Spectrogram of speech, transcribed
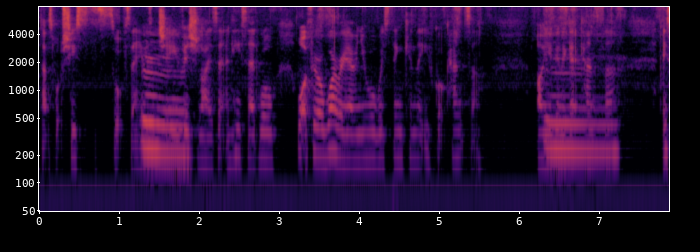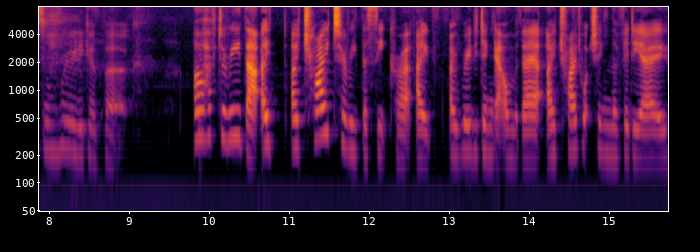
That's what she's sort of saying, isn't she? You mm. visualize it. And he said, well, what if you're a worrier and you're always thinking that you've got cancer? Are you going to get cancer? Mm. It's a really good book. I'll have to read that. I, I tried to read The Secret. I, I really didn't get on with it. I tried watching the video.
